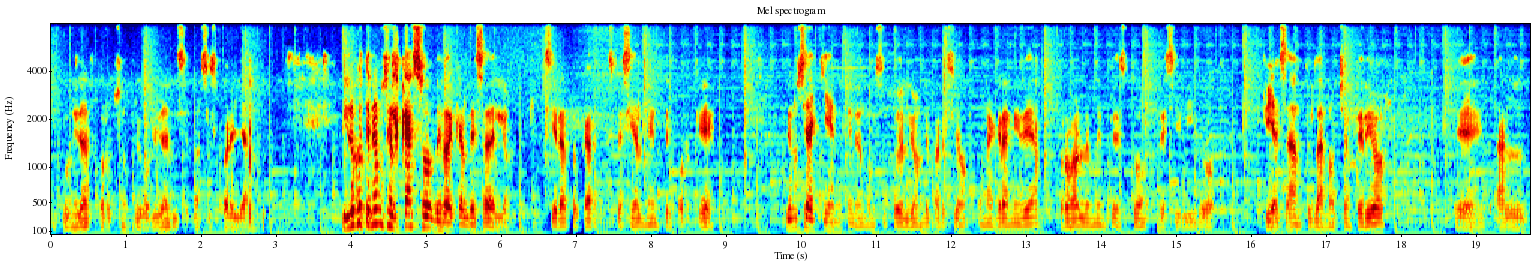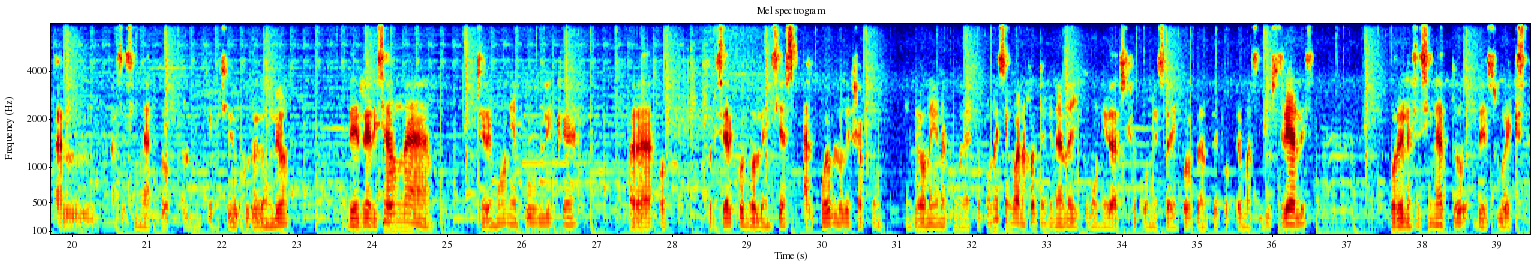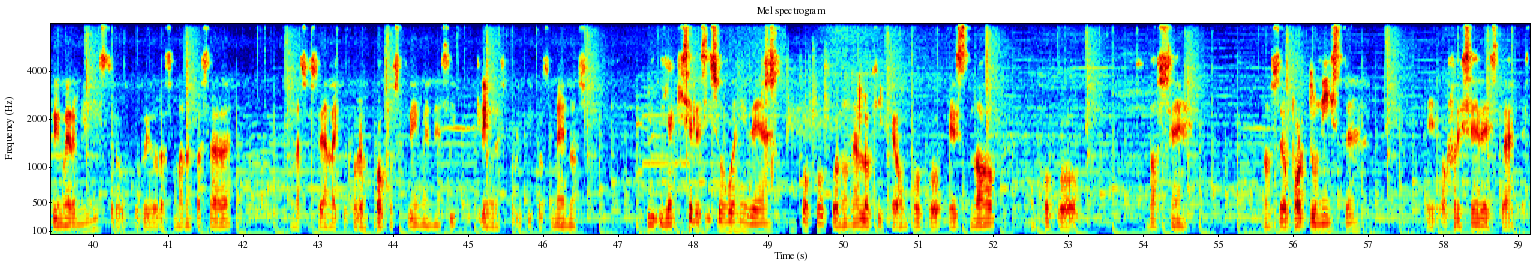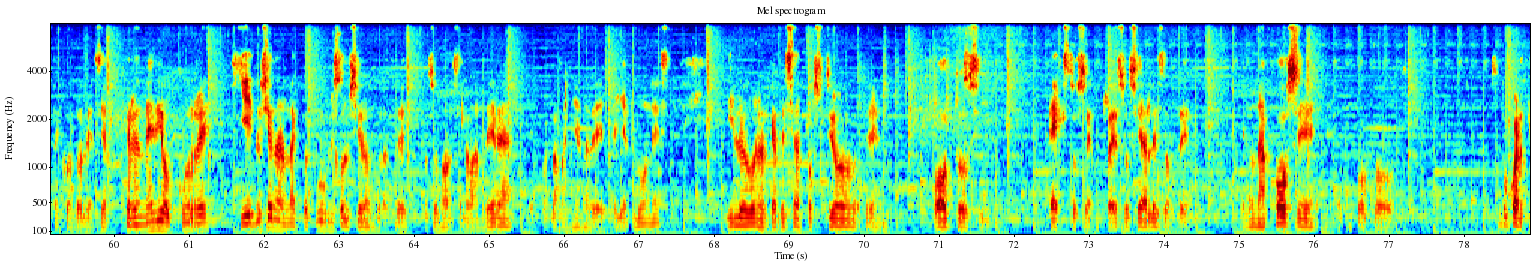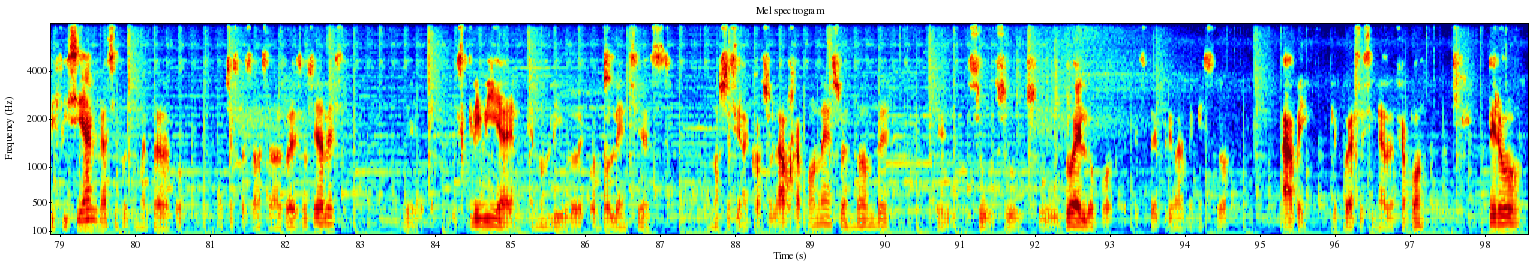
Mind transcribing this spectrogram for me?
impunidad, corrupción, frivolidad, dice Francisco Arellano. Y luego tenemos el caso de la alcaldesa de León, que quisiera tocar especialmente porque yo no sé a quién en el municipio de León le pareció una gran idea, probablemente esto decidido días antes, la noche anterior, eh, al, asesinato, al multihomicidio ocurrido en León, de realizar una ceremonia pública para ofrecer condolencias al pueblo de Japón. En León hay una comunidad japonesa, en Guanajuato en general hay comunidad japonesa importante por temas industriales, por el asesinato de su ex primer ministro ocurrido la semana pasada, una sociedad en la que ocurren pocos crímenes y crímenes políticos menos. Y, y aquí se les hizo buena idea, un poco con una lógica un poco snob, un poco, no sé, no sé, oportunista, eh, ofrecer esta, esta condolencia. Pero en medio ocurre, y lo hicieron en un acto público, lo hicieron durante los honores a la bandera, eh, por la mañana de ayer lunes, y luego la alcaldesa posteó fotos textos en redes sociales donde en una pose un poco, un poco artificial, así fue comentada por muchas personas en las redes sociales, eh, escribía en, un libro de condolencias, no sé si en el consulado japonés o en donde, eh, su, su, duelo por este primer ministro Abe, que fue asesinado en Japón. Pero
